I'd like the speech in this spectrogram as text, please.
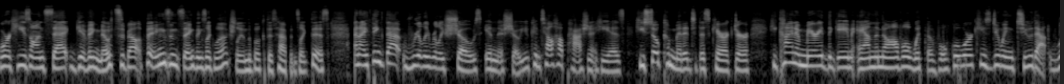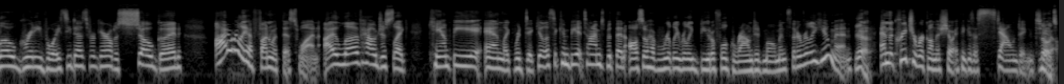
where he's on set giving notes about things and saying things like, well, actually, in the book, this happens like this. And I think that really, really shows in this show. You can tell how passionate he is. He's so committed to this character. He kind of married the game and the novel with the vocal work he's doing too. That low, gritty voice he does for Geralt is so good. I really have fun with this one. I love how just like campy and like ridiculous it can be at times, but then also have really, really beautiful, grounded moments that are really human. Yeah. And the creature work on the show, I think, is astounding too. No, it's,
